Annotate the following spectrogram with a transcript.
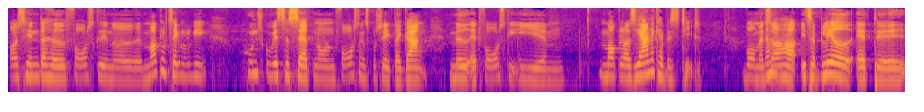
også hende, der havde forsket i noget øh, muggle-teknologi. Hun skulle vist have sat nogle forskningsprojekter i gang med at forske i øhm, mugglers hjernekapacitet. Hvor man Nå. så har etableret, at øh,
